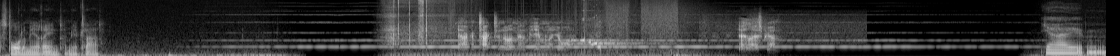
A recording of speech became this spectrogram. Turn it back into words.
stråler mere rent og mere klart. Kontakt til noget mellem himmel og jord. Jeg hedder Asbjørn. Jeg øh,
